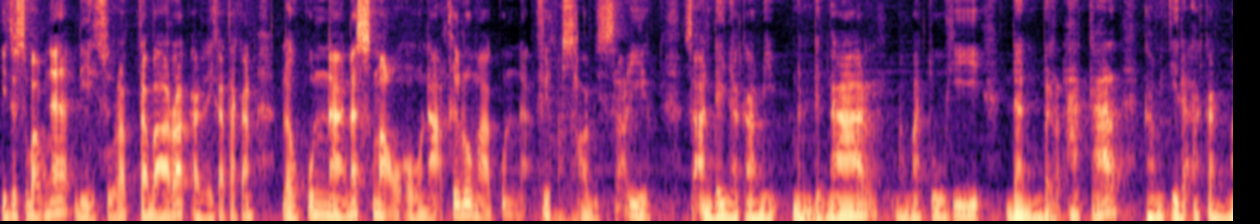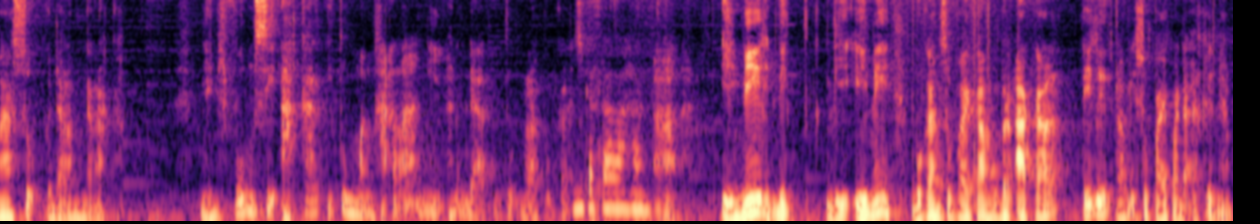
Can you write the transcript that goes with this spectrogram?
itu sebabnya di surat Tabarak ada dikatakan laukunna nasma'u aw naqilu ma kunna fi ashabis sa'ir. Seandainya kami mendengar, mematuhi dan berakal, kami tidak akan masuk ke dalam neraka. Jadi fungsi akal itu menghalangi Anda untuk melakukan kesalahan. Nah, ini di, di ini bukan supaya kamu berakal, ini tapi supaya pada akhirnya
